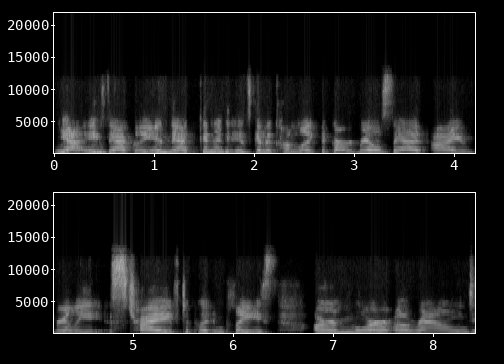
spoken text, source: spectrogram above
Yeah, exactly. And that gonna is gonna come like the guardrails that I really strive to put in place are more around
